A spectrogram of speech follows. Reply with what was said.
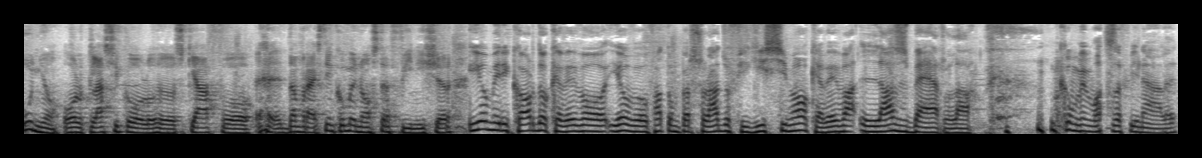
pugno o il classico schiaffo eh, da wrestling come nostra finisher. Io mi ricordo che avevo, avevo fatto un personaggio fighissimo che aveva la sberla. come mossa finale.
